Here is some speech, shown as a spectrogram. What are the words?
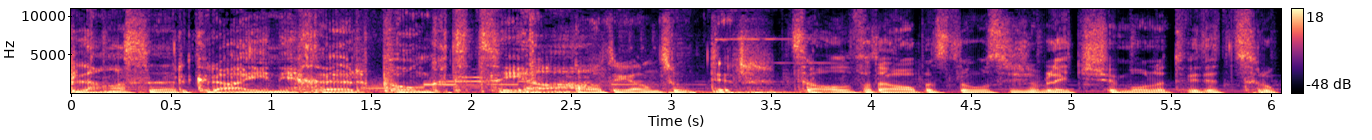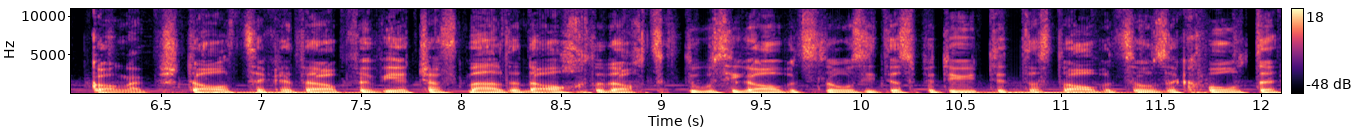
blasergreinicher.ch Adrian Sutter. Die Zahl der Arbeitslosen ist im letzten Monat wieder zurückgegangen. Der Staatssekretär für Wirtschaft meldet 88.000 Arbeitslose. Das bedeutet, dass die Arbeitslosenquote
